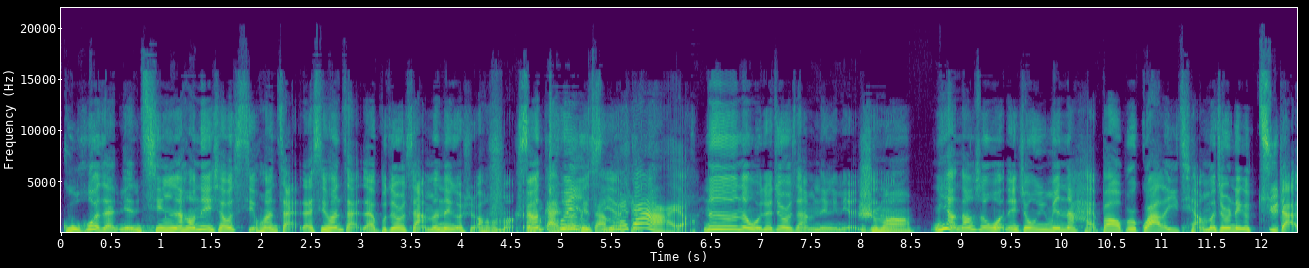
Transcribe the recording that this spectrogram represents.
古惑仔年轻，然后那时候喜欢仔仔，喜欢仔仔不就是咱们那个时候吗？然后感觉比咱们还。大呀？那那那，我觉得就是咱们那个年纪，是吗？你想当时我那周渝民的海报不是挂了一墙吗？就是那个巨大，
